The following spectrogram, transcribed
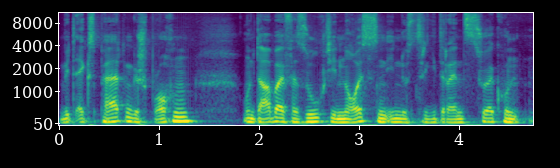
mit Experten gesprochen und dabei versucht, die neuesten Industrietrends zu erkunden.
